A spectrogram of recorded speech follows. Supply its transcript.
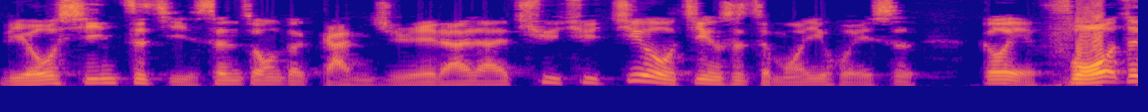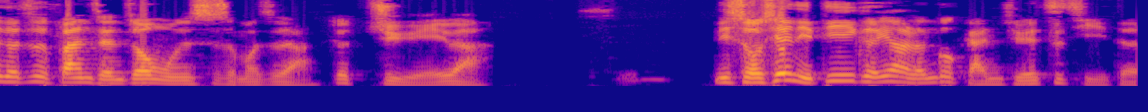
留心自己身中的感觉，来来去去究竟是怎么一回事。各位，佛这个字翻成中文是什么字啊？就觉吧。你首先，你第一个要能够感觉自己的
